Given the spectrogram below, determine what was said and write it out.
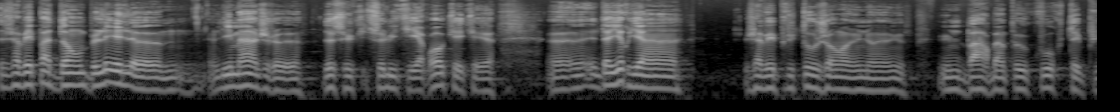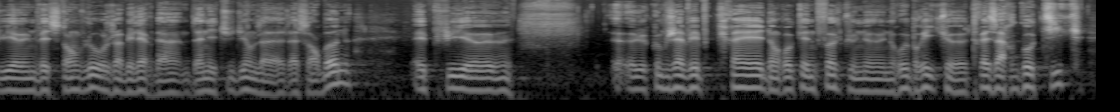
j'avais pas d'emblée l'image de celui qui est rock et euh, D'ailleurs, J'avais plutôt genre une, une, barbe un peu courte et puis une veste en velours. J'avais l'air d'un étudiant de la, Sorbonne. Et puis, euh, euh, comme j'avais créé dans Rock and Folk une, une rubrique très argotique, euh,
